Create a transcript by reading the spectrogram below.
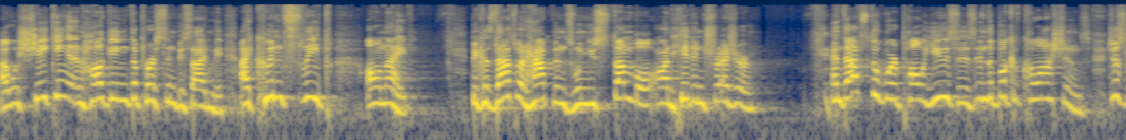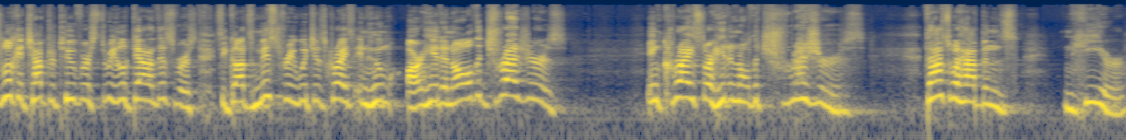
I was shaking and hugging the person beside me. I couldn't sleep all night. Because that's what happens when you stumble on hidden treasure. And that's the word Paul uses in the book of Colossians. Just look at chapter 2, verse 3. Look down at this verse. See, God's mystery, which is Christ, in whom are hidden all the treasures. In Christ are hidden all the treasures. That's what happens here.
